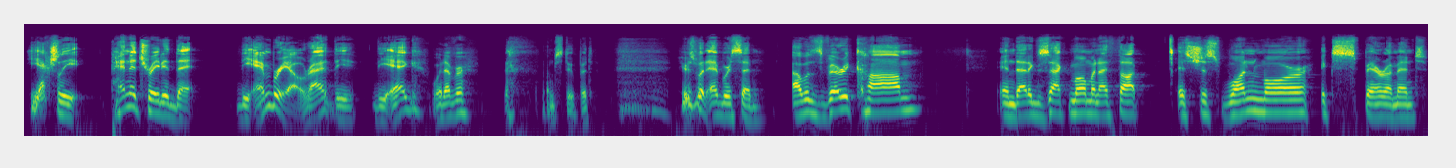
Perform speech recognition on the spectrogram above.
he actually penetrated the, the embryo, right? The, the egg, whatever. I'm stupid. Here's what Edward said I was very calm in that exact moment, I thought, it's just one more experiment.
